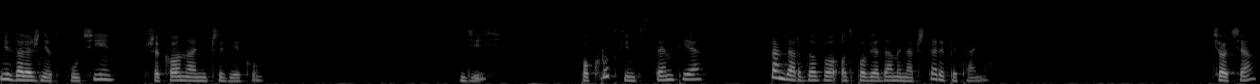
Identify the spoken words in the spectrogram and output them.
Niezależnie od płci, przekonań czy wieku. Dziś, po krótkim wstępie, standardowo odpowiadamy na cztery pytania. Ciocia,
